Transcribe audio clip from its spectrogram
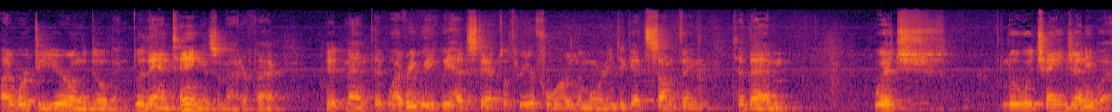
I worked a year on the building, with Anne Tyng, as a matter of fact. It meant that every week, we had up till three or four in the morning to get something to them, which Lou would change anyway.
